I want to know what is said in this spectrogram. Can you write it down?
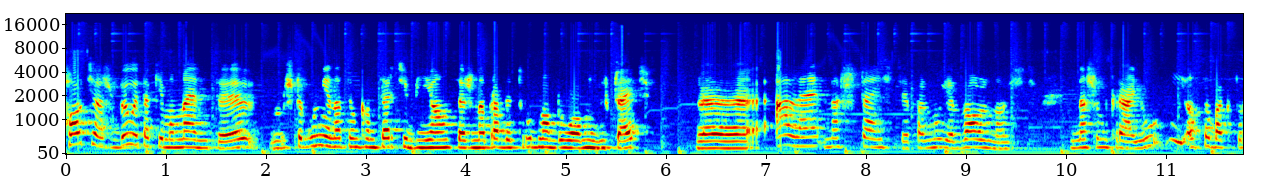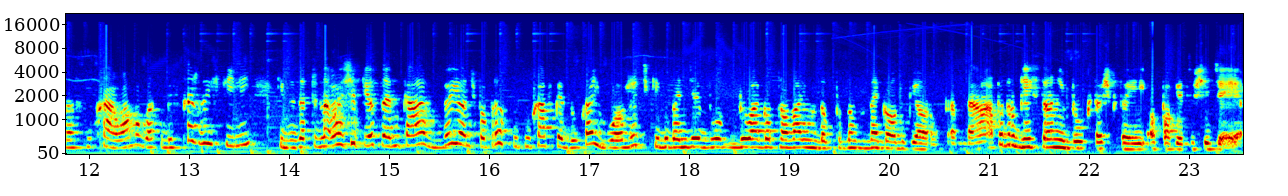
Chociaż były takie momenty, szczególnie na tym koncercie Beyoncé, że naprawdę trudno było milczeć, e, ale na szczęście panuje wolność w naszym kraju i osoba, która słuchała, mogła sobie w każdej chwili, kiedy zaczynała się piosenka, wyjąć po prostu słuchawkę z ucha i włożyć, kiedy będzie była gotowa już do ponownego odbioru, prawda? A po drugiej stronie był ktoś, kto jej opowie, co się dzieje.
